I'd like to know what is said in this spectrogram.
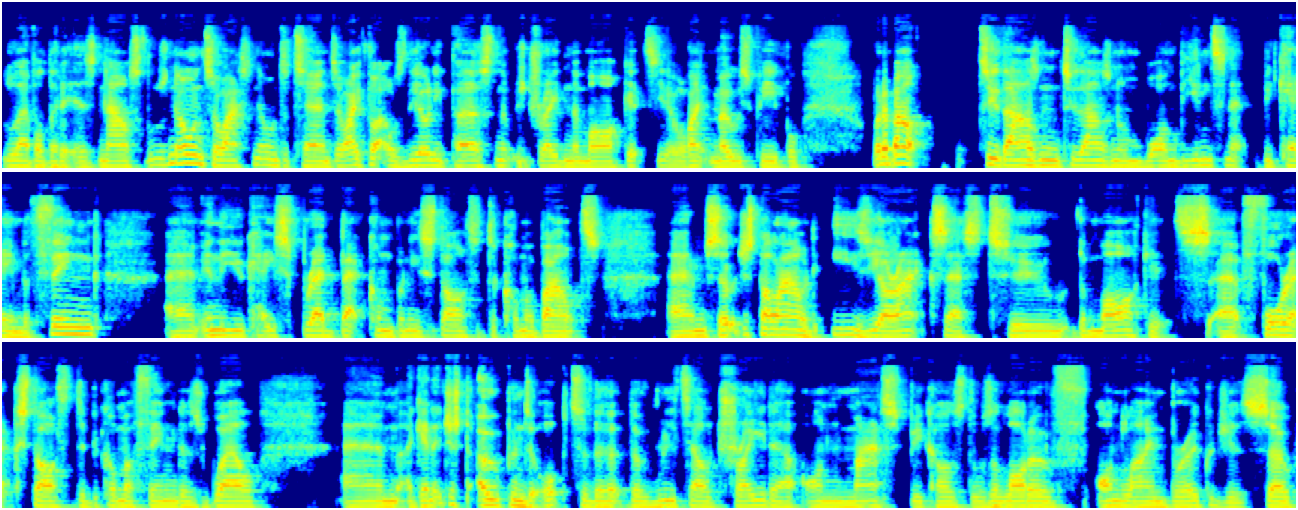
level that it is now. So there was no one to ask, no one to turn to. I thought I was the only person that was trading the markets, you know, like most people. But about 2000, 2001, the internet became a thing. Um, in the UK, spread bet companies started to come about. Um, so it just allowed easier access to the markets. Uh, Forex started to become a thing as well. Um, again, it just opened it up to the, the retail trader en masse because there was a lot of online brokerages. So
